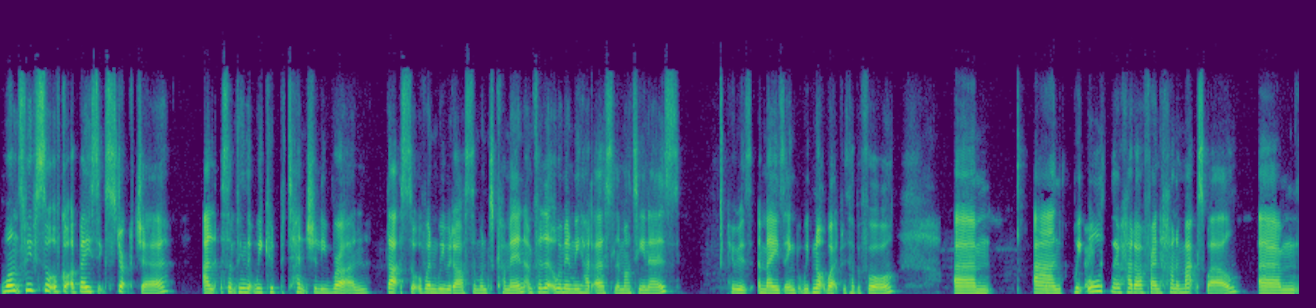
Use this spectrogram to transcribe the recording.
once we've sort of got a basic structure and something that we could potentially run, that's sort of when we would ask someone to come in. And for Little Women, we had Ursula Martinez who is amazing, but we'd not worked with her before. Um, and we also had our friend Hannah Maxwell, um,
